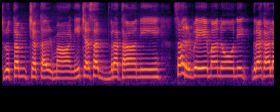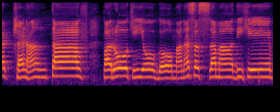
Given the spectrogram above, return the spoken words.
श्रुतं च कर्माणि च सद्व्रतानि। सर्वे मनोनिग्रहलक्षणान्ताः परो हि योगो मनसः समाधिः।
